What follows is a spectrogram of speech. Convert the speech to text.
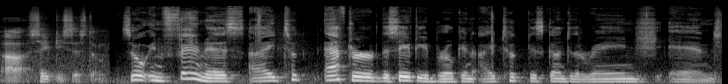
uh, safety system. So in fairness, I took, after the safety had broken, I took this gun to the range and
